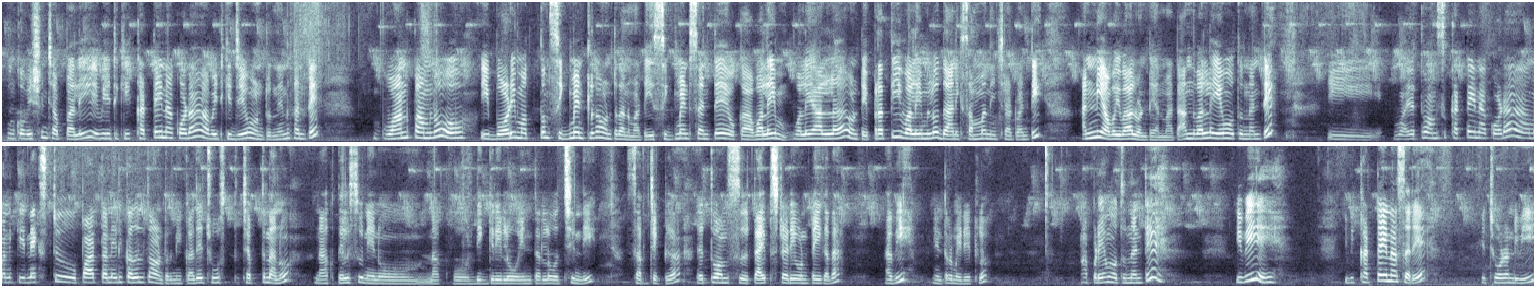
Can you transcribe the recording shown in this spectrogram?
ఇంకో విషయం చెప్పాలి వీటికి కట్ అయినా కూడా వీటికి జీవం ఉంటుంది. ఎందుకంటే వానపాములో ఈ బాడీ మొత్తం సిగ్మెంట్లుగా ఉంటుంది అనమాట ఈ సిగ్మెంట్స్ అంటే ఒక వలయం వలయాల్లా ఉంటాయి. ప్రతి వలయంలో దానికి సంబంధించినటువంటి అన్ని అవయవాలు ఉంటాయి అన్నమాట. అందువల్ల ఏమవుతుందంటే ఈ ఎత్వాంశ కట్ అయినా కూడా మనకి నెక్స్ట్ పార్ట్ అనేది కదులుతూ ఉంటుంది. మీకు అదే చూస్తూ చెప్తున్నాను. నాకు తెలుసు నేను నాకు డిగ్రీలో ఇంటర్లో వచ్చింది సబ్జెక్ట్గా ఎత్వాంస్ టైప్ స్టడీ ఉంటాయి కదా అవి ఇంటర్మీడియట్లో అప్పుడేమవుతుందంటే ఇవి ఇవి కట్ అయినా సరే చూడండి ఇవి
